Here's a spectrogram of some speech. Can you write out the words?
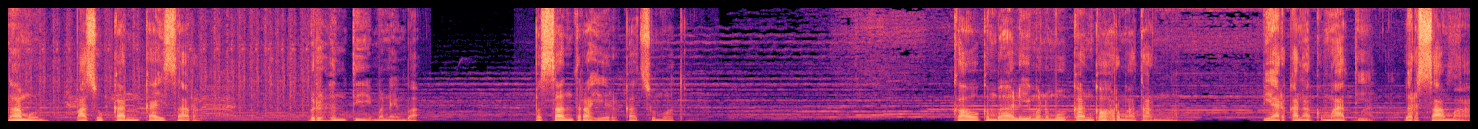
Namun, pasukan kaisar berhenti menembak. Pesan terakhir Katsumoto kau kembali menemukan kehormatanmu. Biarkan aku mati bersama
